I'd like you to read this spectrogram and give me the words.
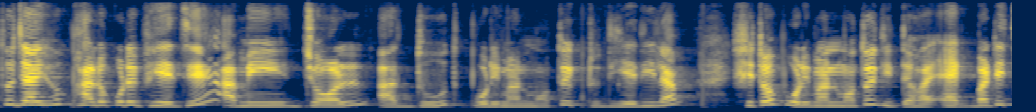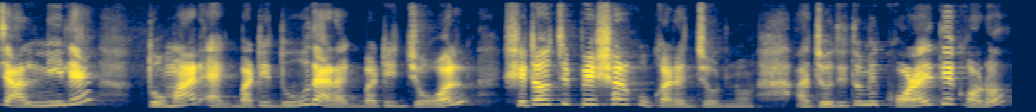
তো যাই হোক, ভালো করে ভেজে আমি জল আর দুধ পরিমাণ মতো একটু দিয়ে দিলাম। সেটাও পরিমাণ মতোই দিতে হয়। এক বাটি চাল নিলে তোমার এক বাটি দুধ আর এক বাটি জল, সেটা হচ্ছে প্রেশার কুকারের জন্য। আর যদি তুমি কড়াইতে করো,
